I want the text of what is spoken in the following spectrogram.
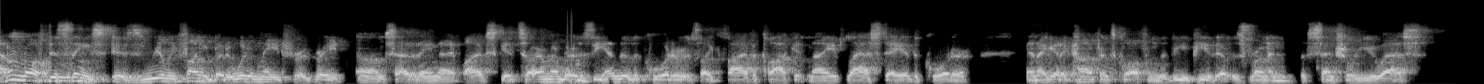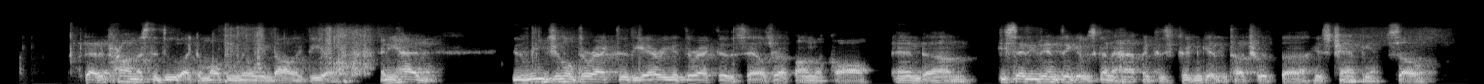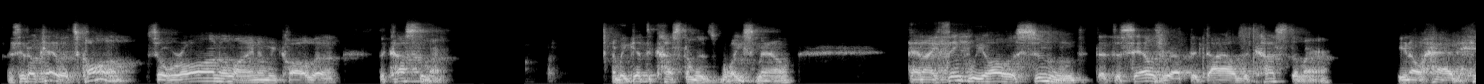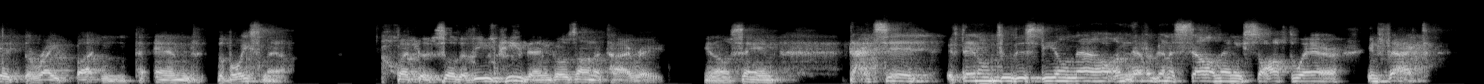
I don't know if this thing is really funny, but it would have made for a great um, Saturday Night Live skit. So I remember it was the end of the quarter. It was like five o'clock at night, last day of the quarter. And I get a conference call from the VP that was running the central US that had promised to do like a multi million dollar deal. And he had the regional director, the area director, the sales rep on the call. And um, he said he didn't think it was going to happen because he couldn't get in touch with uh, his champion. So I said, okay, let's call him. So we're all on the line and we call the, the customer. And we get the customer's voicemail. And I think we all assumed that the sales rep that dialed the customer, you know, had hit the right button to end the voicemail. But the, so the VP then goes on a tirade, you know, saying, that's it. If they don't do this deal now, I'm never going to sell them any software. In fact,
